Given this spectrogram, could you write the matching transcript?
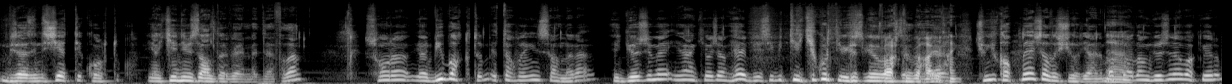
Biraz endişe ettik, korktuk. Yani kendimizi aldır vermediler falan. Sonra yani bir baktım etrafındaki insanlara e, gözüme inan ki hocam her birisi bir tilki kurt gibi gözükmeye başladı. bir hayvan. Yani çünkü kapmaya çalışıyor yani. Bakıyor Evet. adam gözüne bakıyorum.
